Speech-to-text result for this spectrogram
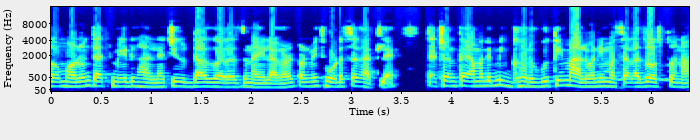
तर म्हणून त्यात मीठ घालण्याची सुद्धा गरज नाही लागणार. पण मी थोडंसं घातलंय. त्याच्यानंतर यामध्ये मी घरगुती मालवणी मसाला जो असतो ना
